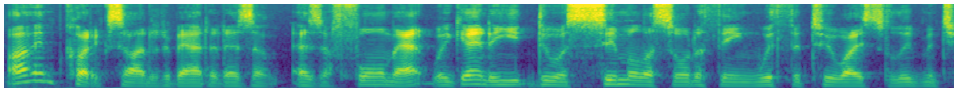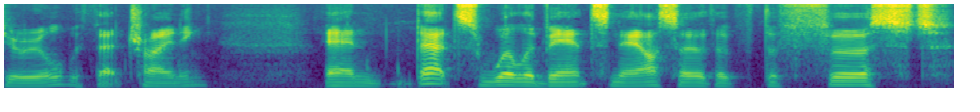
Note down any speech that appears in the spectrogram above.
I'm quite excited about it as a as a format. We're going to do a similar sort of thing with the two ways to live material with that training, and that's well advanced now. So the the first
